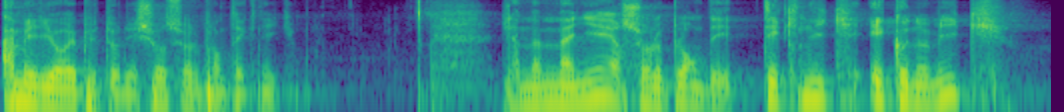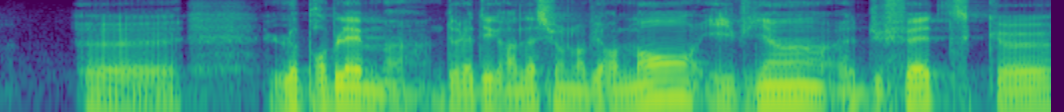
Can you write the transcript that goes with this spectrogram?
améliorer plutôt les choses sur le plan technique. De la même manière, sur le plan des techniques économiques, le problème de la dégradation de l'environnement, il vient du fait que,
